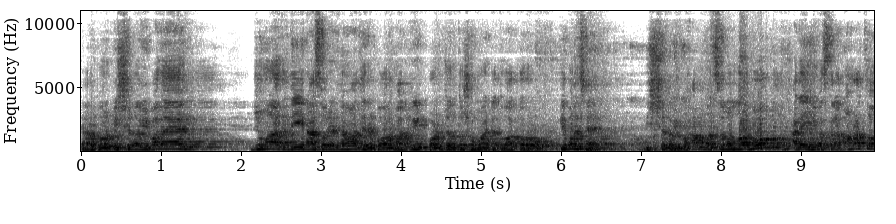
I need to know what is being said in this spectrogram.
তারপর বিশ্বনবী বলেন, জুমার দিন, আসরের নামাজের পর মাগরিব পর্যন্ত সময়টা দোয়া করো। কে বলেছেন? বিশ্বনবী মোহাম্মদ সাল্লাল্লাহু আলাইহি ওয়াসাল্লাম। আমরা তো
